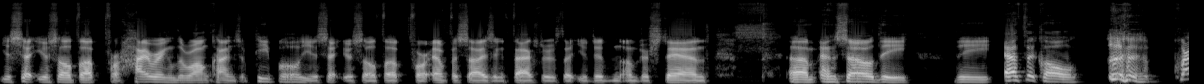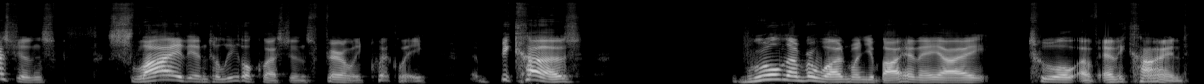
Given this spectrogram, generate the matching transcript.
You set yourself up for hiring the wrong kinds of people. You set yourself up for emphasizing factors that you didn't understand. Um, and so the the ethical questions slide into legal questions fairly quickly because rule number one when you buy an AI tool of any kind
